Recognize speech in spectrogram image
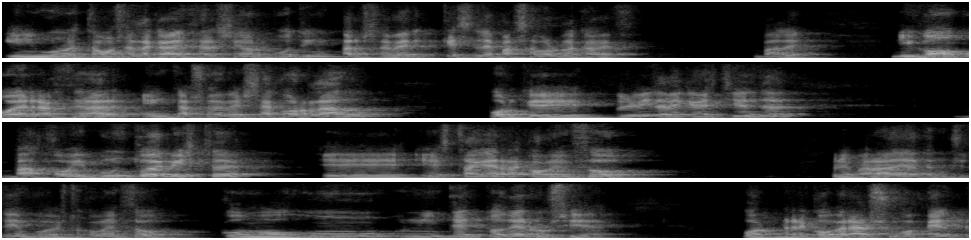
Y ninguno estamos en la cabeza del señor Putin para saber qué se le pasa por la cabeza, ¿vale? Ni cómo puede reaccionar en caso de verse acorralado, porque, permítame que me extienda, bajo mi punto de vista, eh, esta guerra comenzó, preparada ya hace mucho tiempo, esto comenzó como un, intento de Rusia por recobrar su papel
